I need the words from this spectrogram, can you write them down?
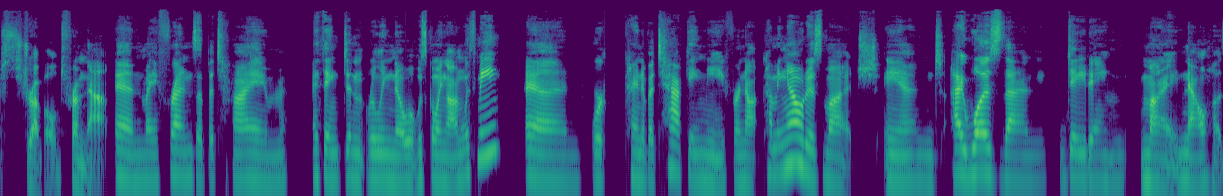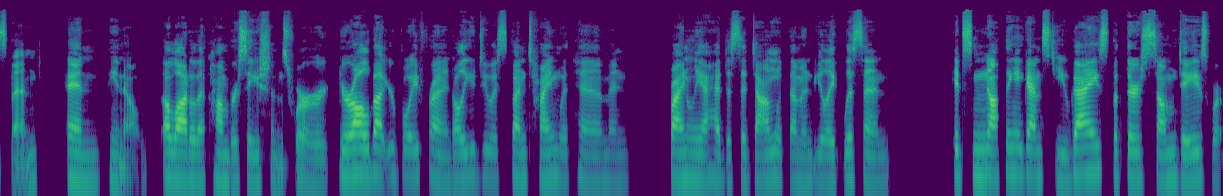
struggled from that. And my friends at the time, I think, didn't really know what was going on with me and were kind of attacking me for not coming out as much. And I was then dating my now husband. And, you know, a lot of the conversations were, you're all about your boyfriend. All you do is spend time with him. And finally, I had to sit down with them and be like, listen, it's nothing against you guys, but there's some days where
